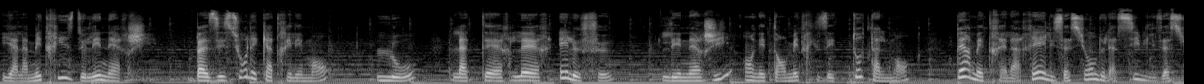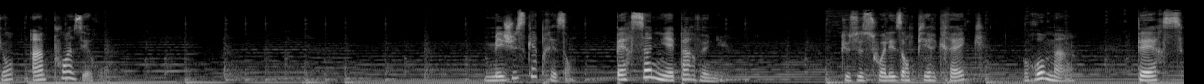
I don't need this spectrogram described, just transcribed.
et à la maîtrise de l'énergie. Basée sur les quatre éléments, l'eau, la terre, l'air et le feu, l'énergie, en étant maîtrisée totalement, permettrait la réalisation de la civilisation 1.0. Mais jusqu'à présent, personne n'y est parvenu. Que ce soit les empires grecs, romains, perses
